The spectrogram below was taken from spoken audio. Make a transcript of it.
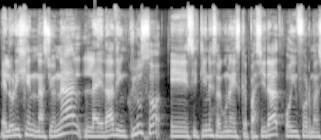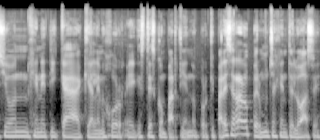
El origen nacional, la edad incluso, eh, si tienes alguna discapacidad o información genética que a lo mejor eh, estés compartiendo, porque parece raro, pero mucha gente lo hace.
